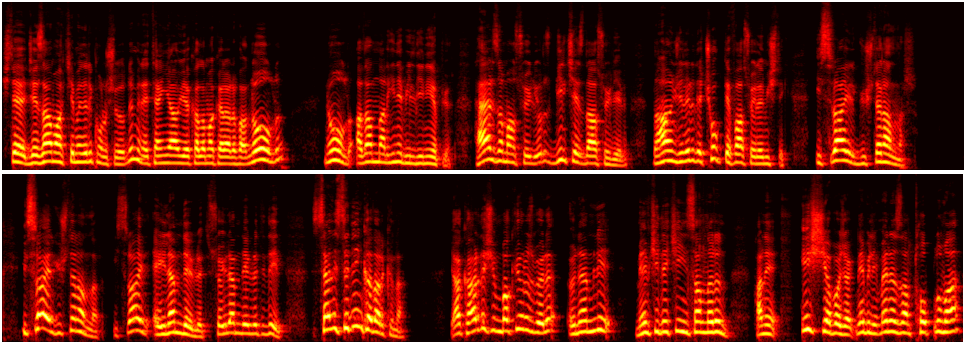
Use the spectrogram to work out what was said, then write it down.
işte ceza mahkemeleri konuşuluyor değil mi? Netanyahu yakalama kararı falan. Ne oldu? Ne oldu? Adamlar yine bildiğini yapıyor. Her zaman söylüyoruz. Bir kez daha söyleyelim. Daha önceleri de çok defa söylemiştik. İsrail güçten anlar. İsrail güçten anlar. İsrail eylem devleti, söylem devleti değil. Sen istediğin kadar kına. Ya kardeşim bakıyoruz böyle önemli mevkideki insanların hani iş yapacak ne bileyim en azından topluma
